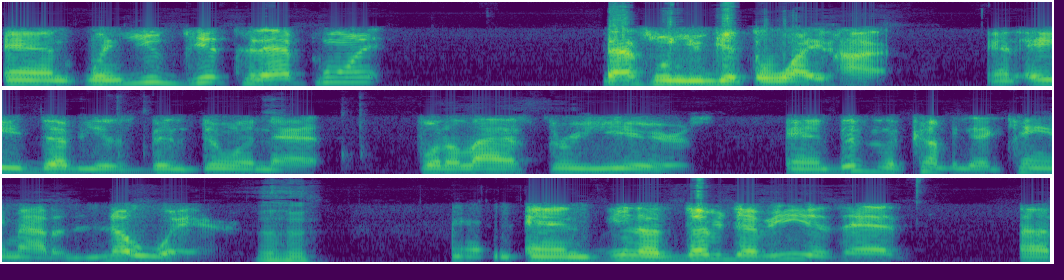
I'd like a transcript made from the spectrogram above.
And when you get to that point, that's when you get the white hot. And AEW has been doing that for the last three years. And this is a company that came out of nowhere. Mm-hmm. And, and, you know, WWE has had uh,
